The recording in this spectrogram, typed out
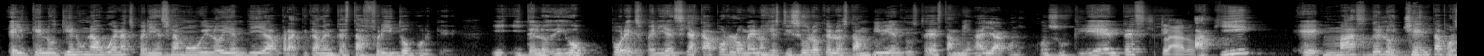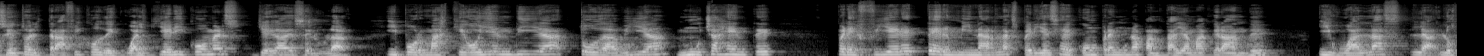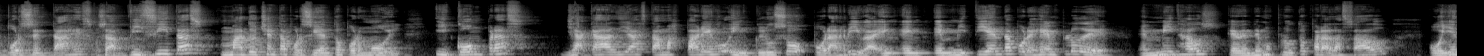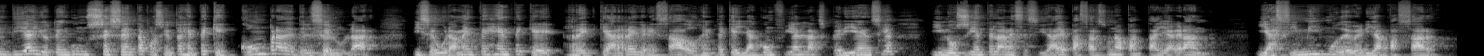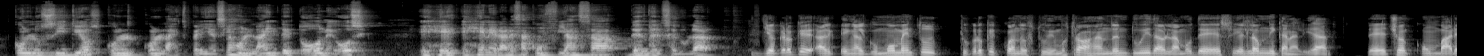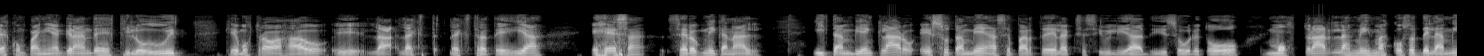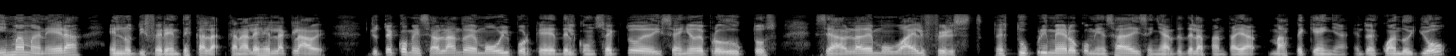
el que no tiene una buena experiencia móvil hoy en día prácticamente está frito porque, y, y te lo digo por experiencia acá por lo menos, y estoy seguro que lo están viviendo ustedes también allá con, con sus clientes. Claro. Aquí eh, más del 80% del tráfico de cualquier e-commerce llega de celular. Y por más que hoy en día todavía mucha gente prefiere terminar la experiencia de compra en una pantalla más grande, igual las, los porcentajes, o sea, visitas más de 80% por móvil y compras ya cada día está más parejo, incluso por arriba. En, en, mi tienda, por ejemplo, de en Midhouse, que vendemos productos para el asado, hoy en día yo tengo un 60% de gente que compra desde el celular y seguramente gente que, que ha regresado, gente que ya confía en la experiencia y no siente la necesidad de pasarse una pantalla grande. Y así mismo debería pasar con los sitios, con, con las experiencias online de todo negocio es, generar esa confianza desde el celular. Yo creo que en algún momento, yo creo que cuando estuvimos trabajando en Duit hablamos de eso y es la omnicanalidad. De hecho, con varias compañías grandes estilo Duit que hemos trabajado, eh, la, la, la estrategia es esa, ser omnicanal. Y también, claro, eso también hace parte de la accesibilidad y sobre todo mostrar las mismas cosas de la misma manera en los diferentes canales es la clave. Yo te comencé hablando de móvil porque del concepto de diseño de productos se habla de mobile first. Entonces tú primero comienzas a diseñar desde la pantalla más pequeña. Entonces cuando yo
